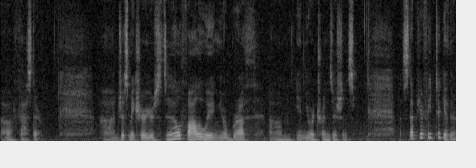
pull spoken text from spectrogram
uh, faster. Uh, just make sure you're still following your breath um, in your transitions. Step your feet together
